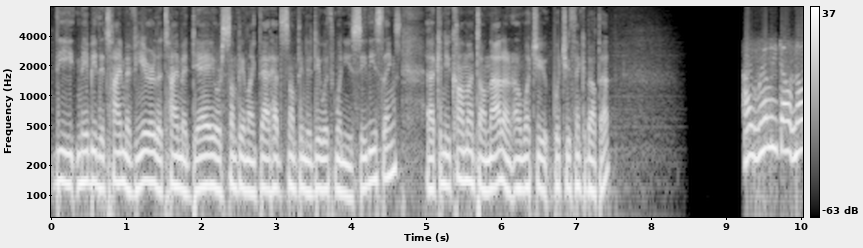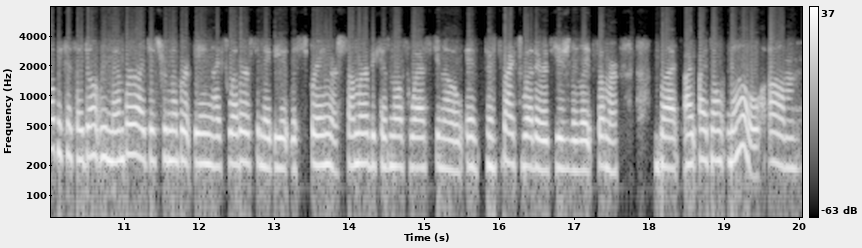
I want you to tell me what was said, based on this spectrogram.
the maybe the time of year, the time of day, or something like that had something to do with when you see these things? Uh, can you comment on that on, on what you what you think about that? I really don't know because I don't remember. I just remember it being nice weather, so maybe it was spring or summer because Northwest, you know, if there's nice weather, it's usually late summer. But I, I don't know. Um,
